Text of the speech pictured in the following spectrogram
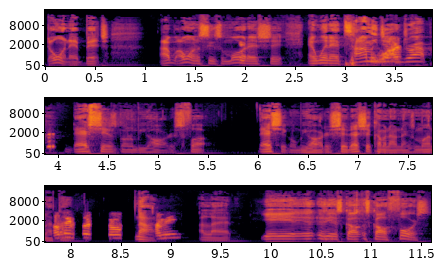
doing that bitch. I, I want to see some more of that shit. And when that Tommy jump What? drop, that shit's gonna be hard as fuck. That shit gonna be hard as shit. That shit coming out next month. I think. Nah, I mean, I lied. Yeah, yeah, it- it's called it's called Force.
